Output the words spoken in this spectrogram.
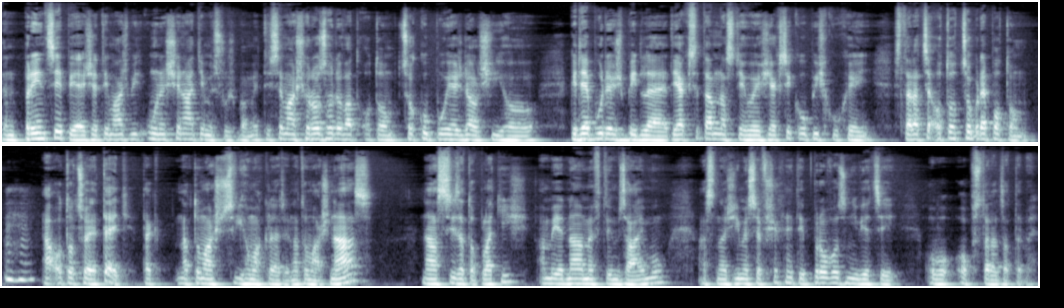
ten princip je, že ty máš být unešená těmi službami, ty se máš rozhodovat o tom, co kupuješ dalšího, kde budeš bydlet, jak se tam nastěhuješ, jak si koupíš kuchyň, starat se o to, co bude potom mm-hmm. a o to, co je teď, tak na to máš svého makléře, na to máš nás, nás si za to platíš a my jednáme v tom zájmu a snažíme se všechny ty provozní věci obstarat za tebe.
